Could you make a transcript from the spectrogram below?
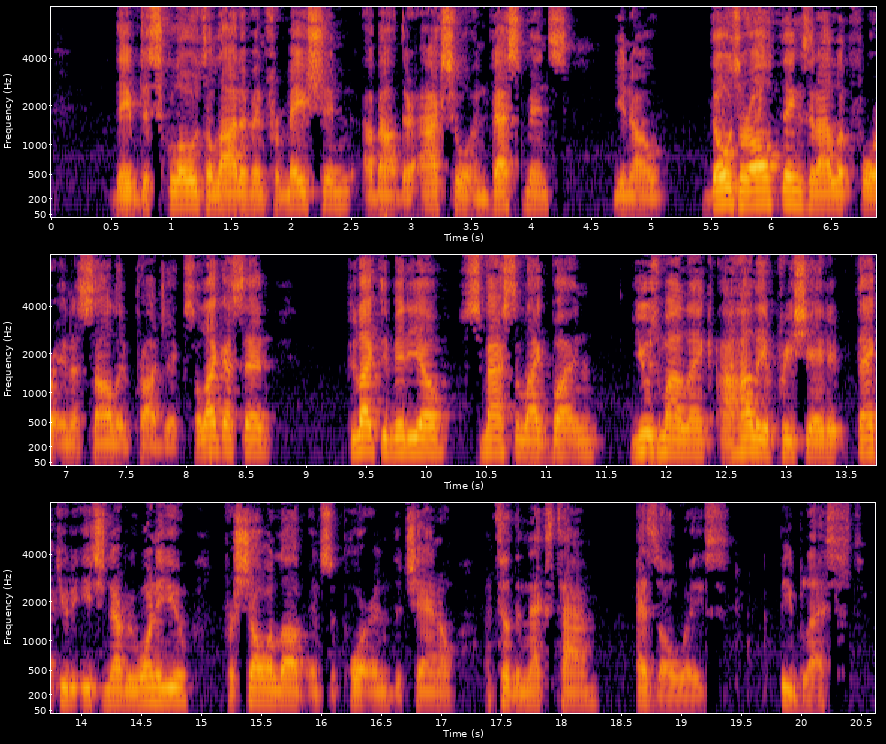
they've disclosed a lot of information about their actual investments. You know, those are all things that I look for in a solid project. So, like I said, if you like the video, smash the like button, use my link. I highly appreciate it. Thank you to each and every one of you for showing love and supporting the channel. Until the next time, as always, be blessed.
